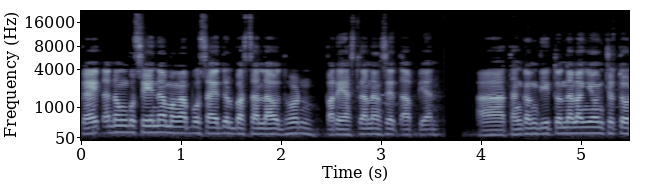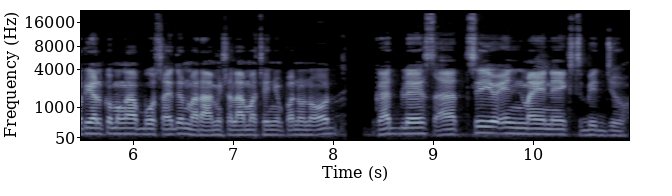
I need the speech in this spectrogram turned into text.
Kahit anong busina mga boss idol, basta loud horn, parehas lang ng setup yan. At hanggang dito na lang yung tutorial ko mga boss idol. Maraming salamat sa inyong panonood. God bless at see you in my next video.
